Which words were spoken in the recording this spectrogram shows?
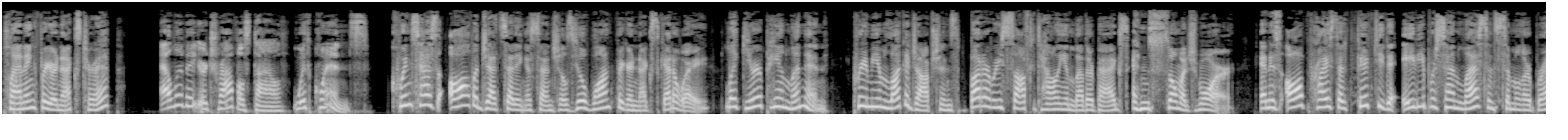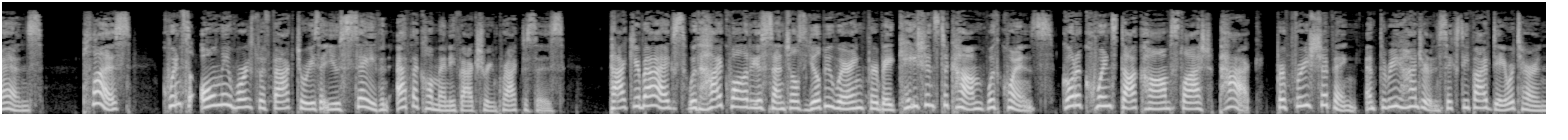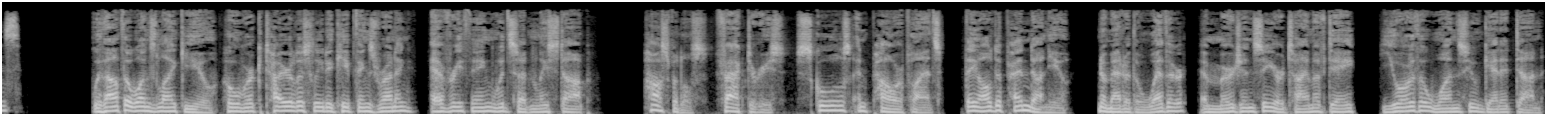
Planning for your next trip? Elevate your travel style with Quince. Quince has all the jet setting essentials you'll want for your next getaway, like European linen, premium luggage options, buttery soft Italian leather bags, and so much more. And is all priced at 50 to 80% less than similar brands. Plus, Quince only works with factories that use safe and ethical manufacturing practices. Pack your bags with high-quality essentials you'll be wearing for vacations to come with Quince. Go to quince.com/pack for free shipping and 365-day returns. Without the ones like you who work tirelessly to keep things running, everything would suddenly stop. Hospitals, factories, schools, and power plants—they all depend on you. No matter the weather, emergency, or time of day, you're the ones who get it done.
